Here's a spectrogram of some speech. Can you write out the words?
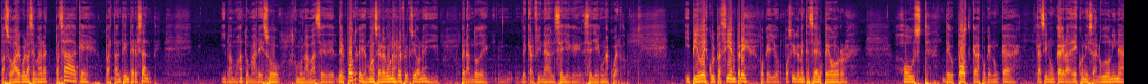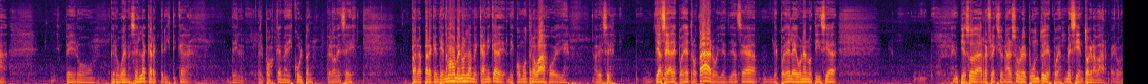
pasó algo la semana pasada que es bastante interesante. Y vamos a tomar eso como la base del podcast y vamos a hacer algunas reflexiones y esperando de, de que al final se llegue, se llegue a un acuerdo y pido disculpas siempre porque yo posiblemente sea el peor host de podcast porque nunca casi nunca agradezco ni saludo ni nada. Pero pero bueno esa es la característica del, podcast me disculpan pero a veces para, para que entiendan más o menos la mecánica de, cómo trabajo y a veces ya sea después de trotar o ya, ya sea después de leer una noticia empiezo a reflexionar sobre el punto y después me siento a grabar, pero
